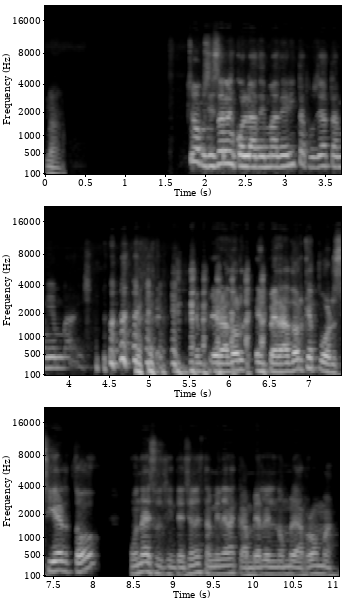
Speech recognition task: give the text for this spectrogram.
Claro. No, pues si salen con la de maderita, pues ya también va. emperador, emperador que por cierto, una de sus intenciones también era cambiarle el nombre a Roma.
